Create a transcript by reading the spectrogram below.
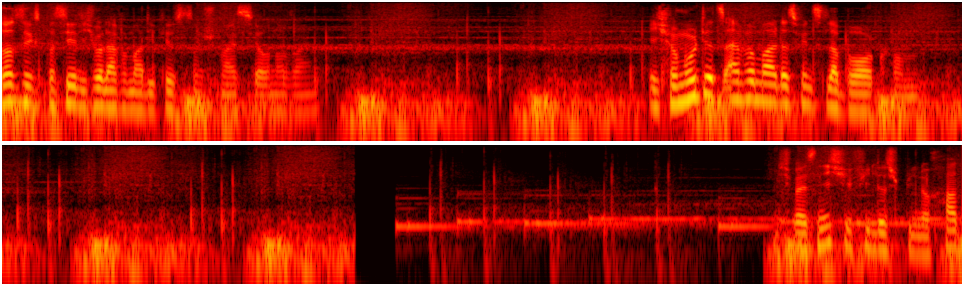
Sonst nichts passiert, ich hole einfach mal die Kiste und schmeiß sie auch noch rein. Ich vermute jetzt einfach mal, dass wir ins Labor kommen. Ich weiß nicht, wie viel das Spiel noch hat.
